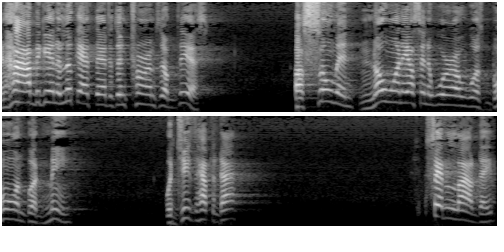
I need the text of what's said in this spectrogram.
And how I began to look at that is in terms of this. Assuming no one else in the world was born but me, would Jesus have to die? Say it aloud, David.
